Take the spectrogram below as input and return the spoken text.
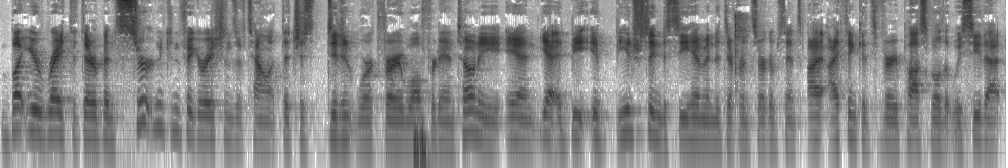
But you're right that there have been certain configurations of talent that just didn't work very well for D'Antoni. And yeah, it'd be it'd be interesting to see him in a different circumstance. I, I think it's very possible that we see that.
